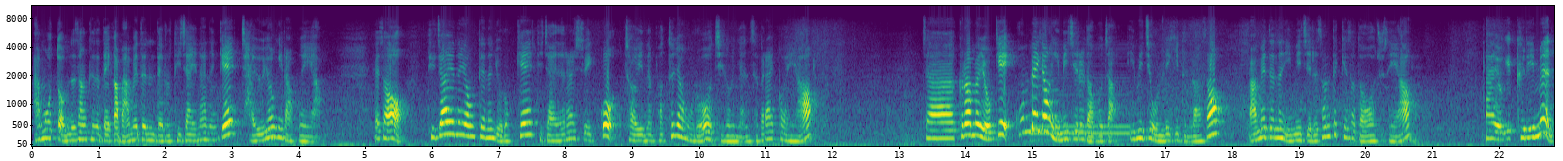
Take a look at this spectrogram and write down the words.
아무것도 없는 상태에서 내가 마음에 드는 대로 디자인하는 게 자유형이라고 해요. 그래서 디자인의 형태는 이렇게 디자인을 할 수 있고 저희는 버튼형으로 지금은 연습을 할 거예요. 자 그러면 여기 홈배경 이미지를 넣어보죠. 이미지 올리기 눌러서 마음에 드는 이미지를 선택해서 넣어주세요. 자 여기 그림은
